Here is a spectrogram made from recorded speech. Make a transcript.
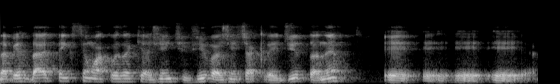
na verdade, tem que ser uma coisa que a gente viva, a gente acredita, né? É, é, é, é,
